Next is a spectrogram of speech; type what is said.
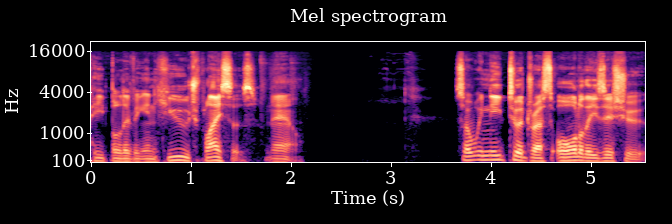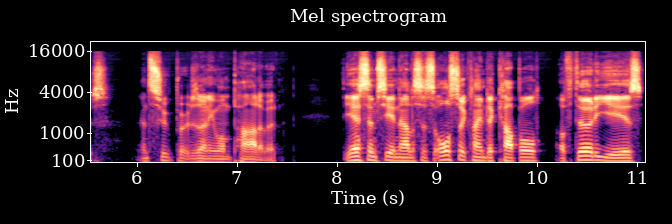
people living in huge places now. So we need to address all of these issues, and super is only one part of it. The SMC analysis also claimed a couple of 30 years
